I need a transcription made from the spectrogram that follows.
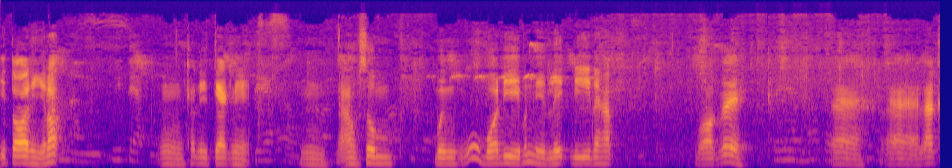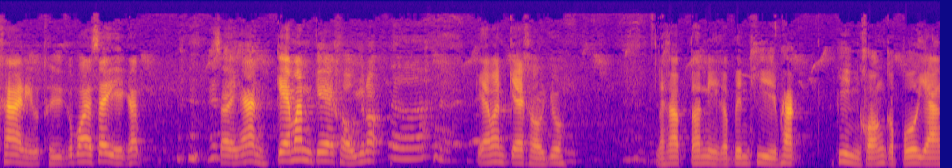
อีตอนี่เนาะมีแตกอืมขั้นอีแตกนี่แตกเขาอืมเอาส้มเบิ่งโอ้บอดี้มันนี่เล็กดีนะครับ บอกเลยเต็มแล้วก็อ่าอ่าราคานี่ถือก็บ่ใส่อีกครับ ใส่งานแกมันแกเขาอยู่เนาะเออแกมันแกเขาอยู่นะครับ ตอนนี้ก็เป็นที่พักพิงของกระโปรงยาง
